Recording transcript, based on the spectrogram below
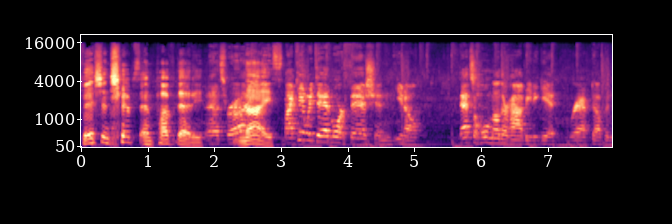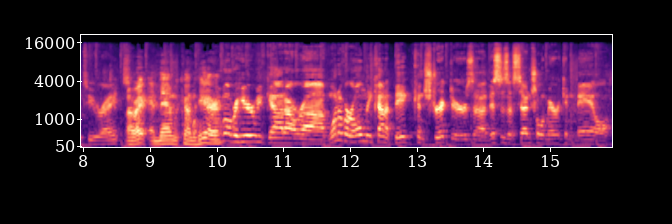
Fish and chips and Puff Daddy. That's right. Nice. I can't wait to add more fish, and you know, that's a whole nother hobby to get wrapped up into, right? So All right, and then we come Move here. over here. We've got our uh, one of our only kind of big constrictors. Uh, this is a Central American male.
